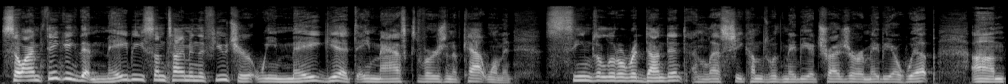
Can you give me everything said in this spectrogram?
So I'm thinking that maybe sometime in the future we may get a masked version of Catwoman. Seems a little redundant unless she comes with maybe a treasure or maybe a whip. Um,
